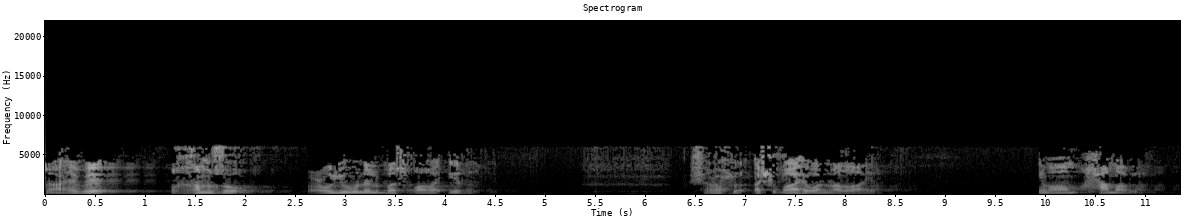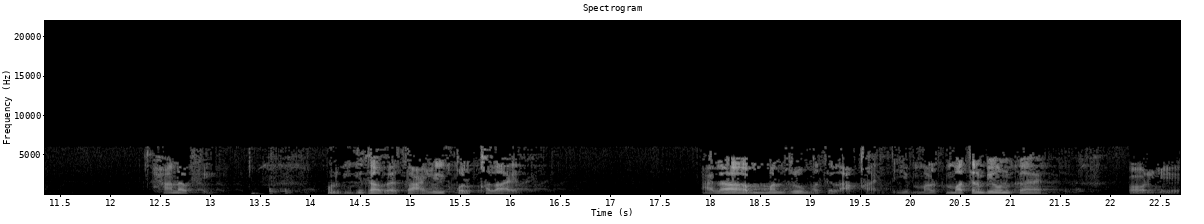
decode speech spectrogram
صاحب غمز و عیون البصائر شرح الاشباح والنظائر. امام حموی حنفی، ان کی کتاب ہے تعلیق القلائد علا منظومت العقائد. یہ متن بھی ان کا ہے اور یہ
